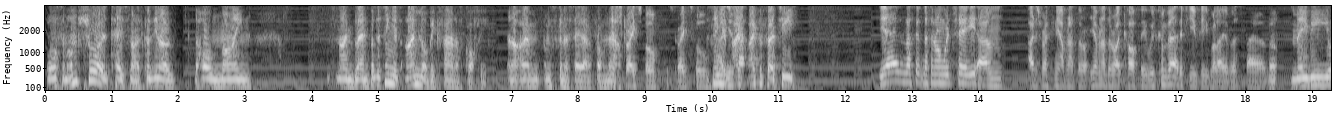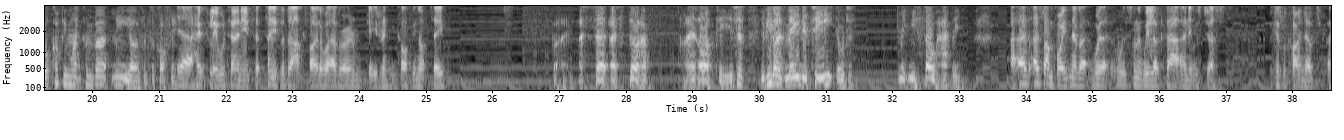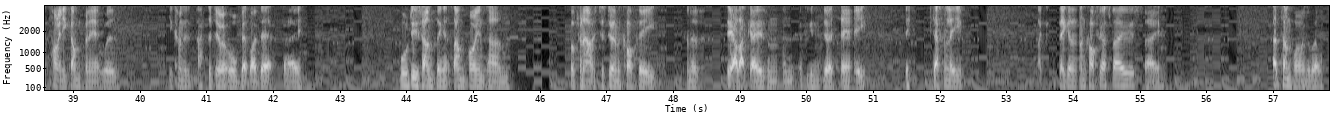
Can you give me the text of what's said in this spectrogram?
Awesome. I'm sure it tastes nice because you know the whole nine nine blend. But the thing is, I'm not a big fan of coffee, and I, I'm I'm just gonna say that from now. Disgraceful. Disgraceful. The thing Uh, is, I, that- I prefer tea. Yeah, nothing nothing wrong with tea. Um, I just reckon you haven't had the you haven't had the right coffee. We've converted a few people over, so But maybe your coffee might convert me over to coffee. yeah, hopefully we'll turn you to turn you to the dark side or whatever, and get you drinking coffee, not tea. But I, said I still have. I love tea. It's just if you guys made a tea, it would just make me so happy. At, at some point, never was something we looked at, and it was just because we're kind of a tiny company. It was you kind of have to do it all bit by bit. So we'll do something at some point, um, but for now, it's just doing the coffee, kind of see how that goes, and, and if we can do a tea, it's definitely like bigger than coffee, I suppose. So at some point, we will.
